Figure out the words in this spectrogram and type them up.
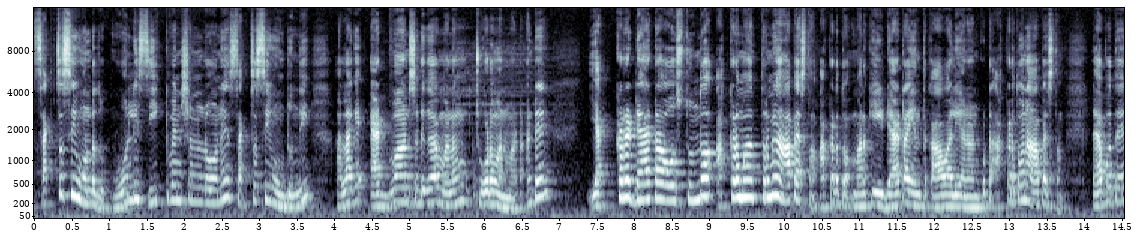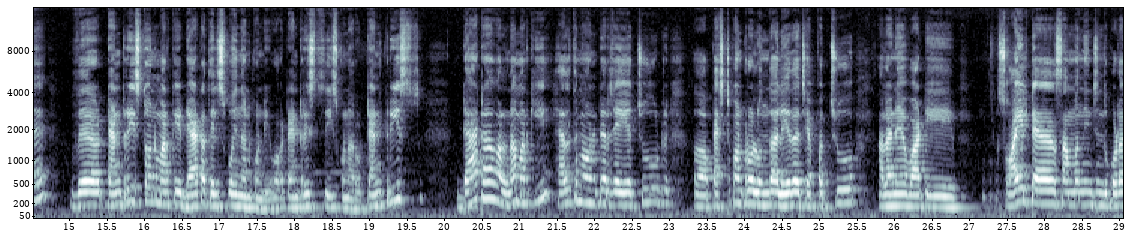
సక్సెసివ్ ఉండదు. ఓన్లీ సీక్వెన్షన్లోనే సక్సెసివ్ ఉంటుంది. అలాగే అడ్వాన్స్డ్గా మనం చూడమన్నమాట. అంటే ఎక్కడ డేటా వస్తుందో అక్కడ మాత్రమే ఆపేస్తాం. అక్కడతో మనకి ఈ డేటా ఎంత కావాలి అని అనుకుంటే అక్కడతోనే ఆపేస్తాం. లేకపోతే టెన్ ట్రీస్తో మనకి డేటా తెలిసిపోయింది అనుకోండి. ఒక టెన్ ట్రీస్ తీసుకున్నారు. టెన్ ట్రీస్ డేటా వలన మనకి హెల్త్ మానిటర్ చేయొచ్చు పెస్ట్ కంట్రోల్ ఉందా లేదా చెప్పచ్చు అలానే వాటి సాయిల్ టే సంబంధించింది కూడా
